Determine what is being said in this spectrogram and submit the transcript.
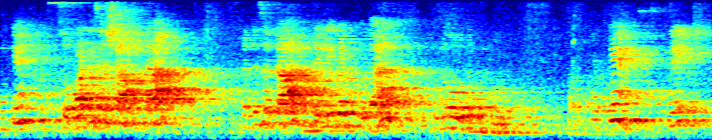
Okay. So what is a shaft torque? That is a torque delivered to the load. Okay. Right.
